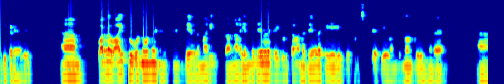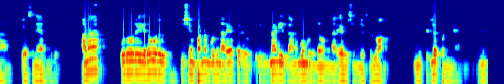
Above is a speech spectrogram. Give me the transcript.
இது கிடையாது. வர்ற வாய்ப்பு ஒன்று ஒன்று எனக்கு தேவதை மாதிரி. ஸோ அதனால எந்த தேவதை கை கொடுத்தாலும் அந்த தேவதை கையை இழுத்து பிடிச்சிட்டு அப்படியே வந்துடணுன்றது என்னோட யோசனையாக இருந்தது. ஆனால் ஒரு ஒரு ஏதோ ஒரு விஷயம் பண்ணும்போது நிறைய பேர் இதுக்கு முன்னாடி இதில் அனுபவம் இருந்தவங்க நிறைய விஷயங்களை சொல்லுவாங்க. நீங்கள் த்ரில்லர் பண்ணுங்க. இன்னும்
